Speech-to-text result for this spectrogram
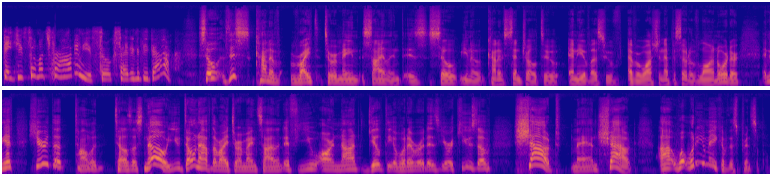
Thank you so much for having me. It's so exciting to be back. So, this kind of right to remain silent is so, you know, kind of central to any of us who've ever watched an episode of Law and Order. And yet, here the Talmud tells us no, you don't have the right to remain silent if you are not guilty of whatever it is you're accused of. Shout, man, shout. Uh, what, what do you make of this principle?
